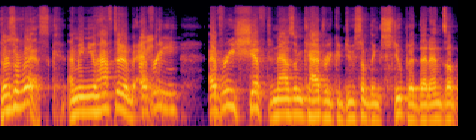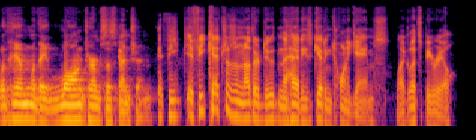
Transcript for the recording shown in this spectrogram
there's a risk. I mean, you have to every every shift Nazem Kadri could do something stupid that ends up with him with a long-term suspension. If he if he catches another dude in the head, he's getting twenty games. Like, let's be real.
